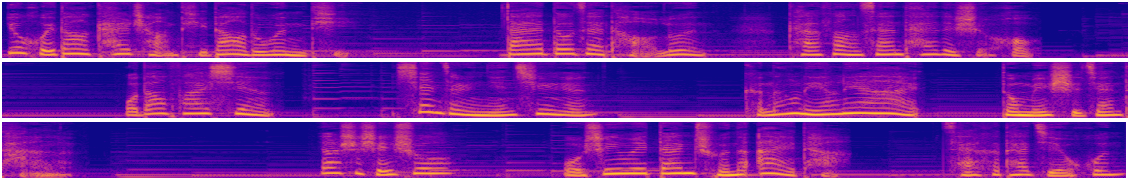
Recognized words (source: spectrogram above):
又回到开场提到的问题，大家都在讨论开放三胎的时候，我倒发现，现在的年轻人，可能连恋爱都没时间谈了。要是谁说我是因为单纯的爱他，才和他结婚，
